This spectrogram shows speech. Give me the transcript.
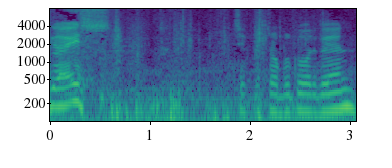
guys. Check the trouble code again.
